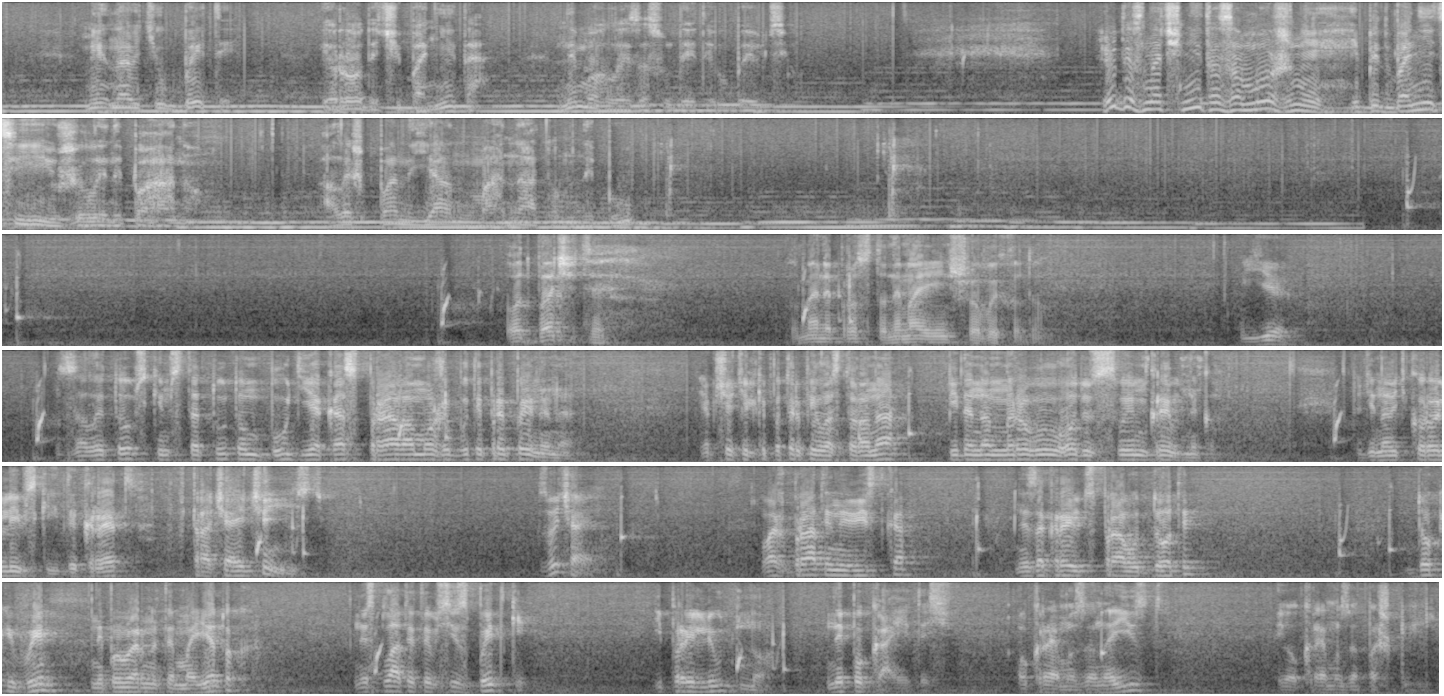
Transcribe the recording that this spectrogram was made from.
Міг навіть убити, і родичі баніта не могли засудити вбивцю. Люди значні та заможні і під баніцією жили непогано. Але ж пан Ян магнатом не був. От бачите, в мене просто немає іншого виходу. Є. За Литовським статутом будь-яка справа може бути припинена, якщо тільки потерпіла сторона піде на мирову угоду з своїм кривдником. Тоді навіть королівський декрет втрачає чинність. Звичайно, ваш брат і невістка не закриють справу доти, доки ви не повернете маєток, не сплатите всі збитки і прилюдно не покаєтесь окремо за наїзд і окремо за пашквіль.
